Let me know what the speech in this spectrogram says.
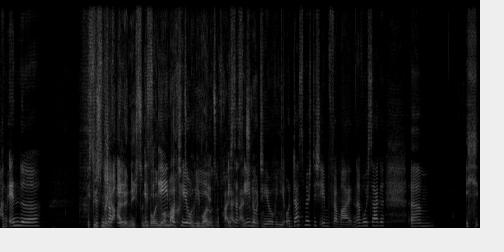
am Ende ist wissen wir ja alle eh- nichts und die wollen nur eh Macht Theorie, und die wollen unsere Freiheit Ist das eh nur Theorie. Und das möchte ich eben vermeiden, ne, wo ich sage, ähm, ich,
